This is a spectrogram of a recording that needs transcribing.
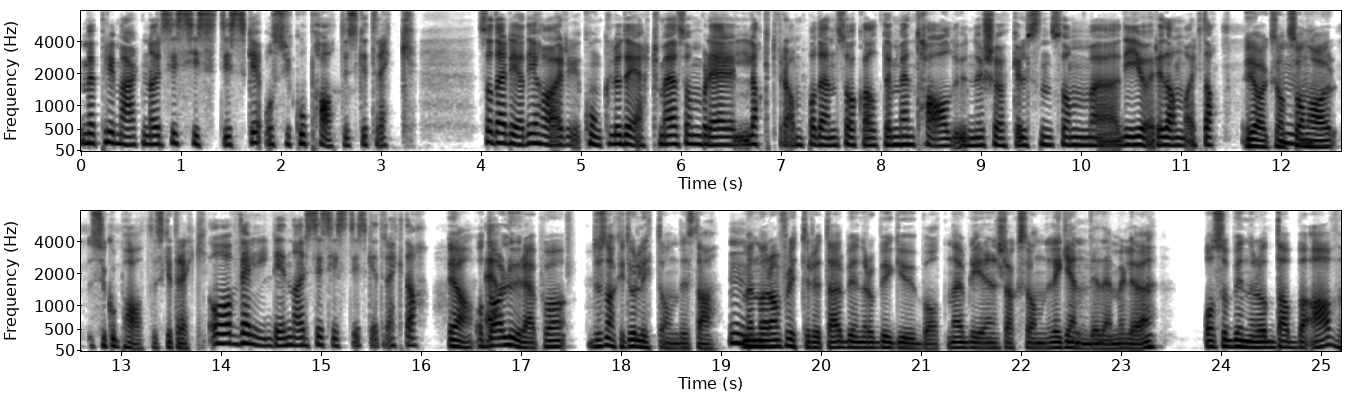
med primært narsissistiske og psykopatiske trekk. Så det er det de har konkludert med, som ble lagt fram på den såkalte mentalundersøkelsen som eh, de gjør i Danmark, da. Ja, ikke sant? Så han har psykopatiske trekk. Og veldig narsissistiske trekk, da. Ja, og da lurer jeg på Du snakket jo litt om det i stad, men når han flytter ut der, begynner å bygge ubåtene, blir en slags sånn legende i det miljøet, og så begynner det å dabbe av,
